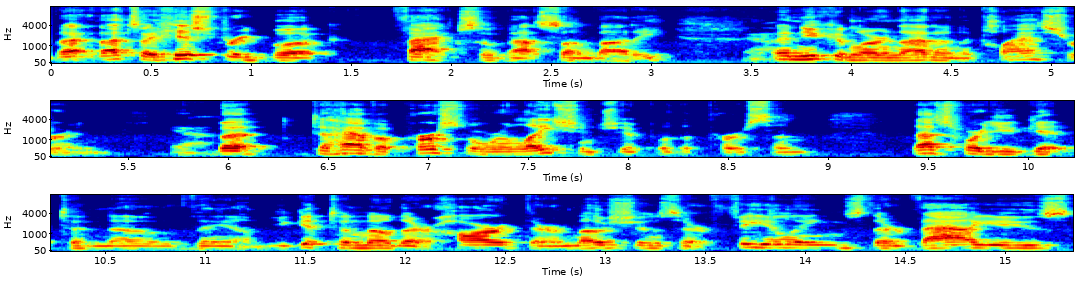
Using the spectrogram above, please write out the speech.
that, that's a history book facts about somebody, yeah. and you can learn that in a classroom. Yeah. But to have a personal relationship with a person, that's where you get to know them. You get to know their heart, their emotions, their feelings, their values,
